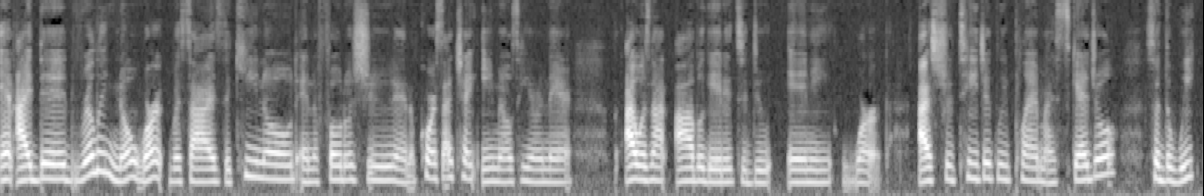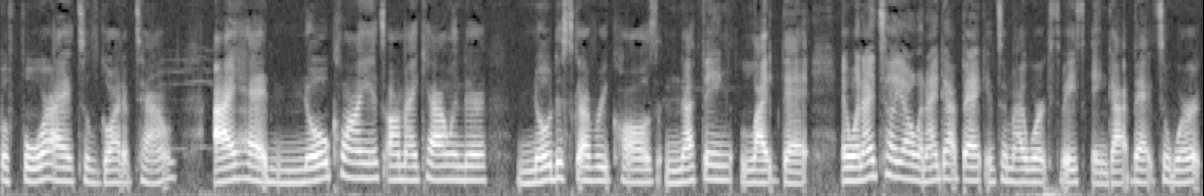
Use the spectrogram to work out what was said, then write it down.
And I did really no work besides the keynote and the photo shoot. And of course, I checked emails here and there. I was not obligated to do any work. I strategically planned my schedule so the week before I had to go out of town, I had no clients on my calendar, no discovery calls, nothing like that. And when I tell y'all, when I got back into my workspace and got back to work,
